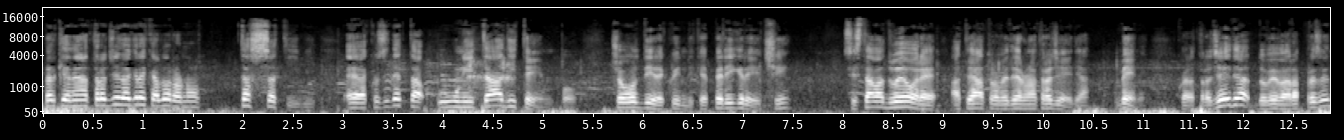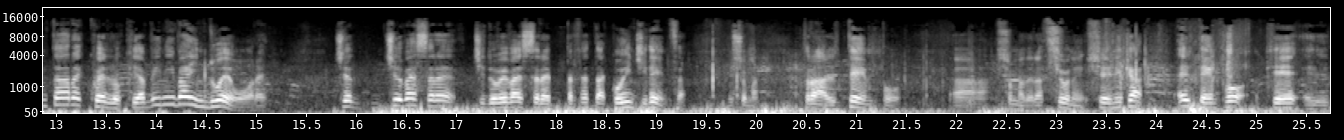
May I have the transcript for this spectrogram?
perché nella tragedia greca loro erano tassativi, è la cosiddetta unità di tempo, ciò vuol dire quindi che per i greci si stava due ore a teatro a vedere una tragedia? Bene, quella tragedia doveva rappresentare quello che avveniva in due ore. Ci, ci, doveva, essere, ci doveva, essere, perfetta coincidenza insomma, tra il tempo uh, insomma, dell'azione scenica e il tempo, che, eh,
